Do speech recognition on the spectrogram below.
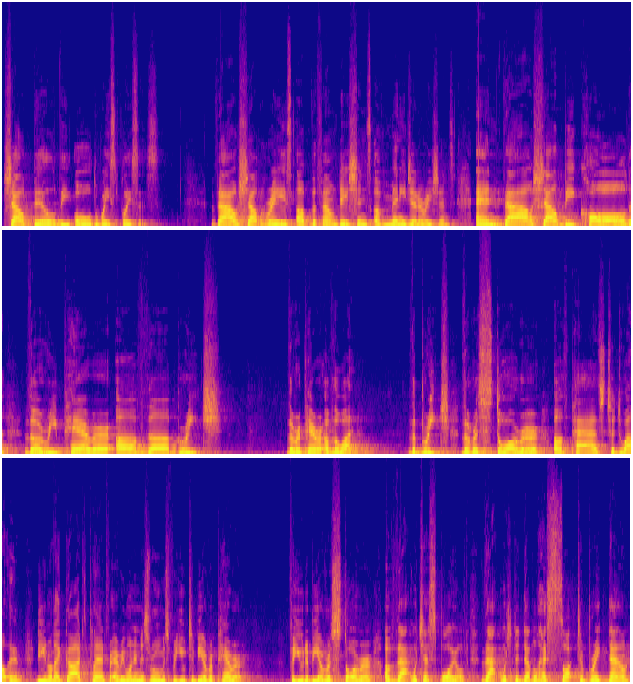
shall build the old waste places. Thou shalt raise up the foundations of many generations, and thou shalt be called the repairer of the breach. The repairer of the what? the breach, the restorer of paths to dwell in. Do you know that God's plan for everyone in this room is for you to be a repairer, for you to be a restorer of that which has spoiled, that which the devil has sought to break down?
